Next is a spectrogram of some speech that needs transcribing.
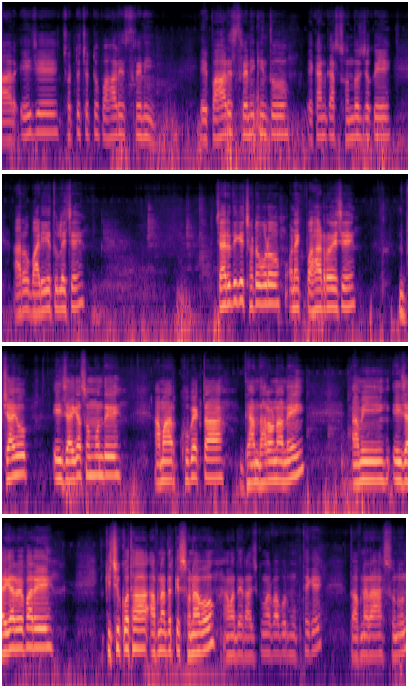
আর এই যে ছোট্ট ছোট্ট পাহাড়ের শ্রেণি, এই পাহাড়ের শ্রেণি কিন্তু এখানকার সৌন্দর্যকে আরও বাড়িয়ে তুলেছে। চারিদিকে ছোট বড় অনেক পাহাড় রয়েছে। যাই হোক, এই জায়গা সম্বন্ধে আমার খুব একটা ধ্যান ধারণা নেই। আমি এই জায়গার ব্যাপারে কিছু কথা আপনাদেরকে শোনাবো আমাদের রাজকুমার বাবুর মুখ থেকে। তো আপনারা শুনুন।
